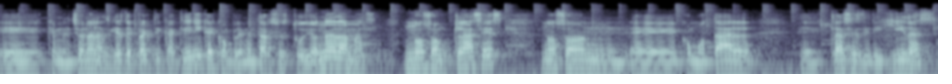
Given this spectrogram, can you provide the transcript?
eh, que mencionan las guías de práctica clínica y complementar su estudio, nada más. No son clases, no son eh, como tal eh, clases dirigidas,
